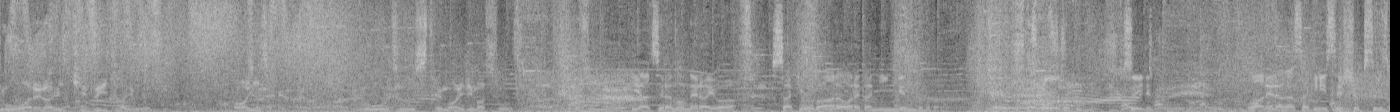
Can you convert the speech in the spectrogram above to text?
も我らに気づいたようです兄者用心して参りましょうぞ奴らの狙いは先ほど現れた人間どもだろうついてくれ我らが先に接触するぞ。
